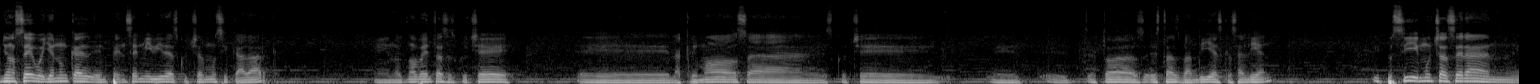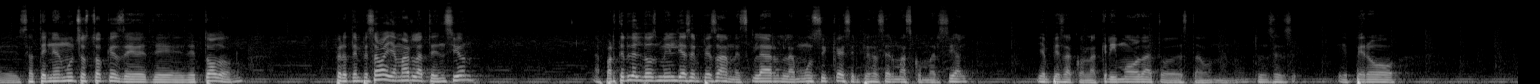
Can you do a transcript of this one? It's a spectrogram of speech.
No sé, güey, yo nunca pensé en mi vida escuchar música dark. En los noventas escuché eh, Lacrimosa, escuché eh, eh, todas estas bandillas que salían. Y pues sí, muchas eran, eh, o sea, tenían muchos toques de, de- todo. Pero te empezaba a llamar la atención. A partir del 2000 ya se empieza a mezclar la música y se empieza a hacer más comercial. Ya empieza con la crimoda, toda esta onda, ¿no? Entonces, eh, pero,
